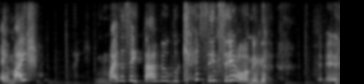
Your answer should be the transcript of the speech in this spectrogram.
é, mais, mais aceitável do que de Sensei Ômega. É.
